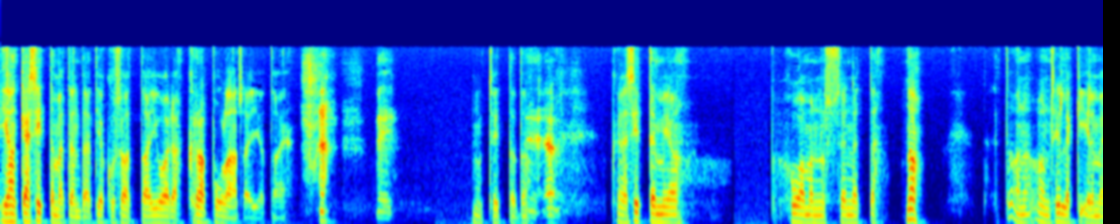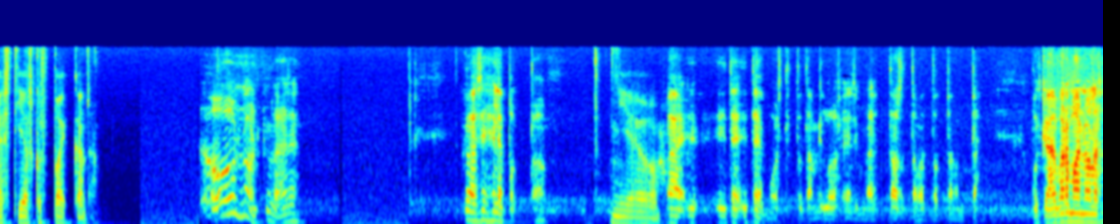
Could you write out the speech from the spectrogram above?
ihan käsittämätöntä, että joku saattaa juoda krapulaansa jotain. niin. Mutta sitten tota, niin, kyllä sitten on huomannut sen, että no, että on, on sillekin ilmeisesti joskus paikkansa. On, on, kyllähän se, kyllä se helpottaa. Joo. Mä itse muista, tota, milloin ensimmäiset tasot ovat ottanut, mutta, mutta kyllä varmaan noilla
